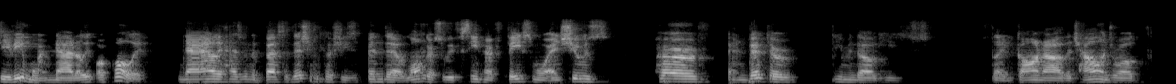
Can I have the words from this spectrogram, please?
TV more, Natalie or Paulie? Natalie has been the best addition because she's been there longer, so we've seen her face more. And she was her and Victor, even though he's like gone out of the challenge world. I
